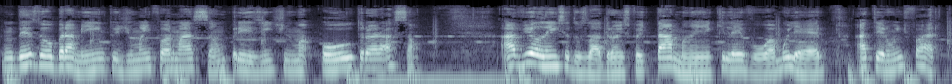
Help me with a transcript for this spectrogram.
um desdobramento de uma informação presente numa outra oração. A violência dos ladrões foi tamanha que levou a mulher a ter um infarto.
